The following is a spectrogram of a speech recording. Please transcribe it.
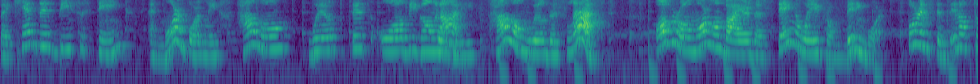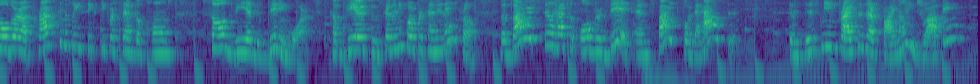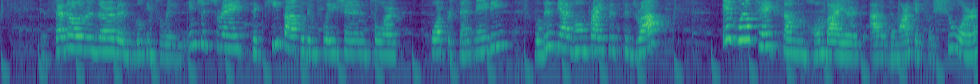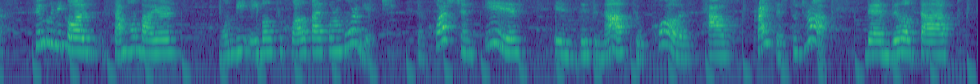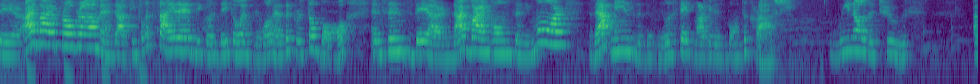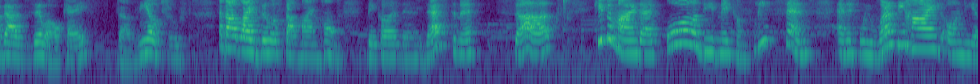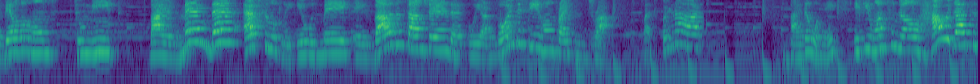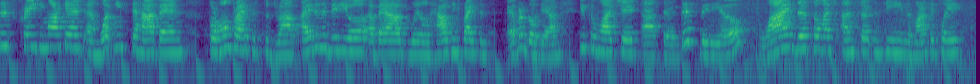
But can this be sustained? And more importantly, how long will this all be going on? How long will this last? Overall, more home buyers are staying away from bidding wars. For instance, in October, approximately 60% of homes sold via the bidding war, compared to 74% in April. But buyers still had to overbid and fight for the houses. Does this mean prices are finally dropping? The Federal Reserve is looking to raise interest rates to keep up with inflation toward 4% maybe. Will this get home prices to drop? It will take some home buyers out of the market for sure, simply because some home buyers won't be able to qualify for a mortgage. The question is, is this enough to cause house prices to drop? Then Zillow stops their iBuyer program and got people excited because they thought Zillow has a crystal ball. And since they are not buying homes anymore, that means that the real estate market is going to crash. We know the truth about Zillow, okay? The real truth about why Zillow stopped buying homes because their Zestimate sucks. Keep in mind that all of these make complete sense and if we weren't behind on the available homes to meet buyer demand, then absolutely it would make a valid assumption that we are going to see home prices drop, but we're not. By the way, if you want to know how we got to this crazy market and what needs to happen, for home prices to drop. I did a video about will housing prices ever go down. You can watch it after this video. Why is there so much uncertainty in the marketplace?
